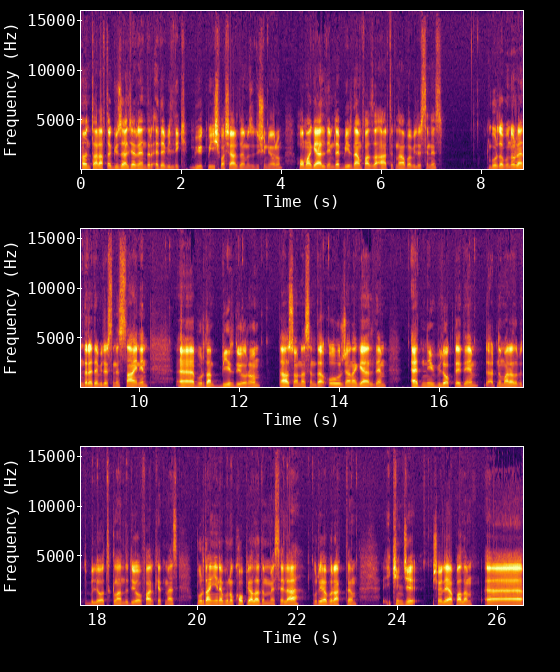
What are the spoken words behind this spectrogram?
Ön tarafta güzelce render edebildik. Büyük bir iş başardığımızı düşünüyorum. Home'a geldiğimde birden fazla artık ne yapabilirsiniz? Burada bunu render edebilirsiniz. Sign in e, buradan 1 diyorum. Daha sonrasında Uğurcan'a geldim. Add new block dedim. 4 numaralı bir bloğa tıklandı diyor fark etmez. Buradan yine bunu kopyaladım mesela. Buraya bıraktım. İkinci şöyle yapalım. Ee,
